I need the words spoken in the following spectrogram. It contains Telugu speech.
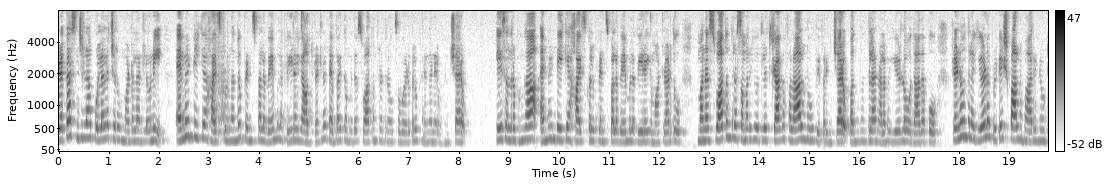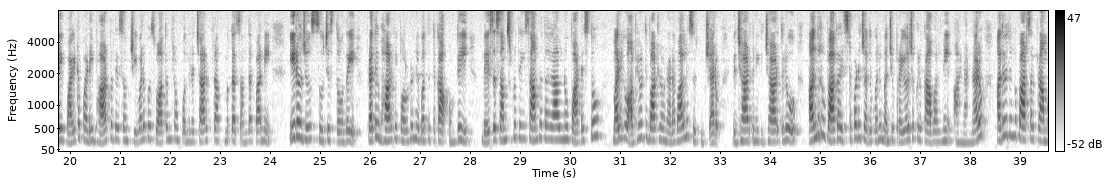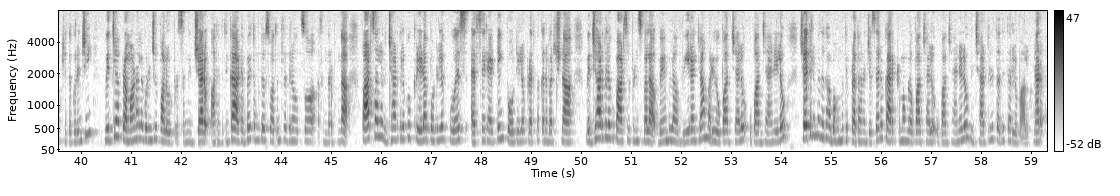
ప్రకాశం జిల్లా పుల్లల చెరువు మండలంలోని ఎంఎన్టీకే హై స్కూల్ నందు ప్రిన్సిపల్ వేముల వీరయ్య ఆధ్వర్యంలో డెబ్బై తొమ్మిదో స్వాతంత్ర దినోత్సవ వేడుకలు ఘనంగా నిర్వహించారు. ఈ సందర్భంగా MNDK high school principal Vemula Veeraiah మాట్లాడుతూ మన స్వాతంత్ర సమరయోధుల త్యాగ ఫలాలను వివరించారు. పంతొమ్మిది వందల నలభై ఏడులో దాదాపు రెండు వందల ఏళ్ళ బ్రిటిష్ పాలన బారి నుండి బయటపడి భారతదేశం చివరకు స్వాతంత్రం పొందిన చారిత్రాత్మక సందర్భాన్ని ఈ రోజు సూచిస్తోంది. ప్రతి భారతీయ పౌరుడు నిబద్ధతగా ఉండి దేశ సంస్కృతి సాంప్రదాయాలను పాటిస్తూ మరియు అభివృద్ధి బాటలో నడవాలని సూచించారు. విద్యార్థిని విద్యార్థులు అందరూ బాగా ఇష్టపడి చదువుకొని మంచి ప్రయోజకులు కావాలని ఆయన అన్నారు. అదేవిధంగా పాఠశాల ప్రాముఖ్యత గురించి విద్యా ప్రమాణాల గురించి పలువురు ప్రసంగించారు. అదేవిధంగా డెబ్బై తొమ్మిదో స్వాతంత్ర దినోత్సవ సందర్భంగా పాఠశాల విద్యార్థులకు క్రీడా పోటీలు క్విజ్ ఎస్ఐ రైటింగ్ పోటీలో ప్రతిభ కనబరిచిన విద్యార్థులకు పాఠశాల ప్రిన్సిపల్ వేముల వీరయ్య మరియు ఉపాధ్యాయులు ఉపాధ్యాయునిలు చేతుల మీదుగా బహుమతి ప్రదానం చేశారు. కార్యక్రమంలో ఉపాధ్యాయులు ఉపాధ్యాయునులు విద్యార్థులు తదితరులు పాల్గొన్నారు.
